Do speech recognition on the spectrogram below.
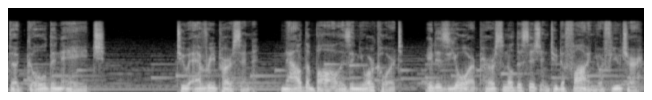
the golden age. To every person, now the ball is in your court. It is your personal decision to define your future.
